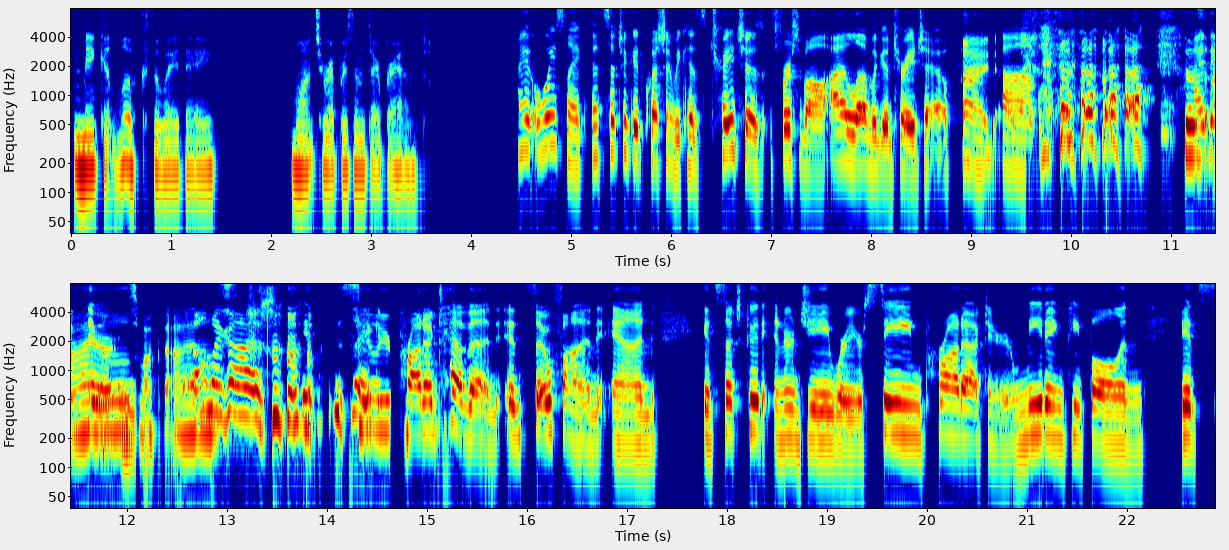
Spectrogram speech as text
make it look the way they want to represent their brand? I always like that's such a good question because trade shows. First of all, I love a good trade show. I know. Uh, Those I aisles, walk the aisles. Oh my gosh, it's like your- product heaven. It's so fun and it's such good energy where you're seeing product and you're meeting people and it's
